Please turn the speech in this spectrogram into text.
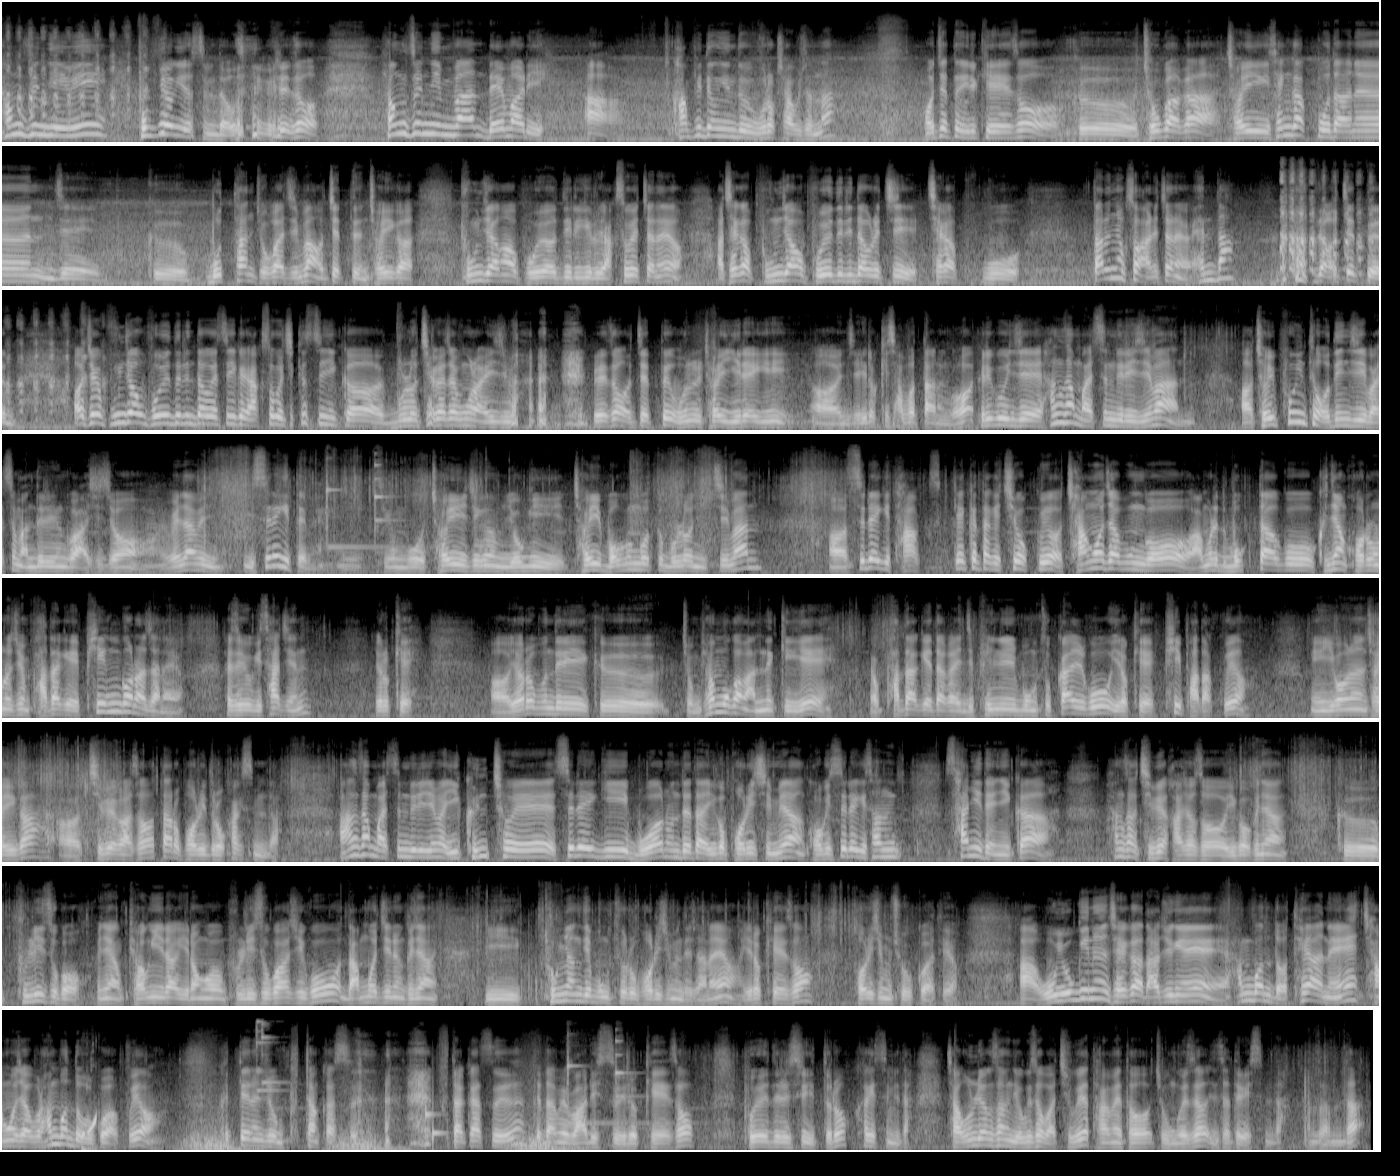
형수님이 복병이었습니다 오늘. 그래서 형수님만 네 마리. 아 강피동님도 우럭 잡으셨나? 어쨌든 이렇게 해서 그 조가가 저희 생각보다는 이제 그 못한 조가지만 어쨌든 저희가 붕장어 보여드리기로 약속했잖아요. 아 제가 붕장어 보여드린다고 그랬지 제가 뭐 다른 약속 안 했잖아요. 했나? 근데 어쨌든 아 제가 붕장어 보여드린다고 했으니까 약속을 지켰으니까 물론 제가 잡은 건 아니지만 그래서 어쨌든 오늘 저희 일행이 어 이제 이렇게 잡았다는 거 그리고 이제 항상 말씀드리지만 아 저희 포인트 어딘지 말씀 안 드리는 거 아시죠? 왜냐면 이 쓰레기 때문에 이 지금 뭐 저희 지금 여기 저희 먹은 것도 물론 있지만 어, 쓰레기 다 깨끗하게 치웠고요. 장어 잡은 거 아무래도 목다고 그냥 걸어놓으면 바닥에 피 흥건하잖아요. 그래서 여기 사진 이렇게 어, 여러분들이 그 좀 혐오감 안 느끼게 바닥에다가 이제 비닐봉투 깔고 이렇게 피 받았고요. 이거는 저희가 어, 집에 가서 따로 버리도록 하겠습니다. 항상 말씀드리지만 이 근처에 쓰레기 모아놓은 데다 이거 버리시면 거기 쓰레기 산, 산이 되니까 항상 집에 가셔서 이거 그냥 그 분리수거 그냥 병이랑 이런 거 분리수거 하시고 나머지는 그냥 이 종량제 봉투로 버리시면 되잖아요. 이렇게 해서 버리시면 좋을 것 같아요. 아, 오, 여기는 제가 나중에 한 번 더 태안에 장어 잡으러 한 번 더 올 것 같고요. 그때는 좀 부탄가스, 부탄가스, 그 다음에 마리수 이렇게 해서 보여드릴 수 있도록 하겠습니다. 자, 오늘 영상 여기서 마치고요. 다음에 더 좋은 곳에서 인사드리겠습니다. 감사합니다.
